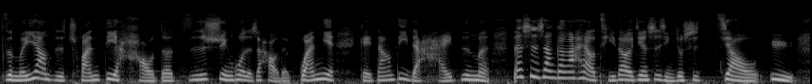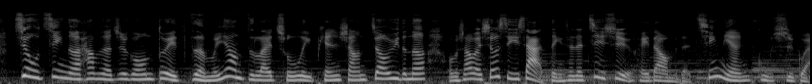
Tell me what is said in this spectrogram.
怎么样子传递好的资讯或者是好的观念给当地的孩子们。那事实上，刚刚还有提到一件事情，就是教育。究竟呢，他们的志工队怎么样子来处理偏乡教育的呢？我们稍微休息一下，等一下再继续回到我们的青年故事馆。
